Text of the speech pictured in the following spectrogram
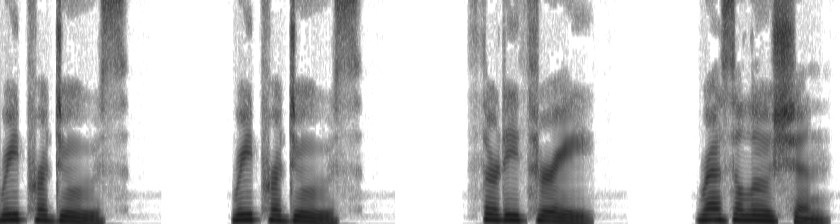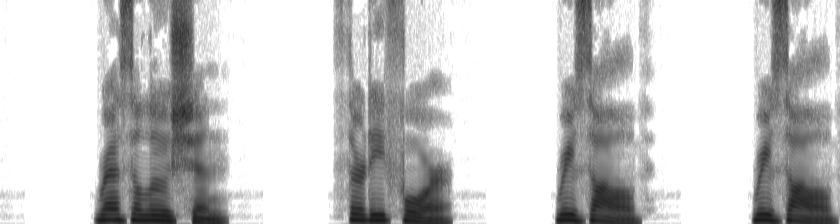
Reproduce. Reproduce. 33. Resolution. Resolution. 34. Resolve. Resolve.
